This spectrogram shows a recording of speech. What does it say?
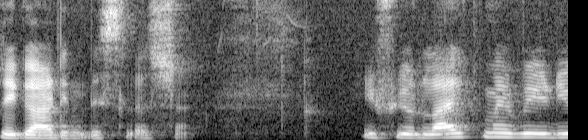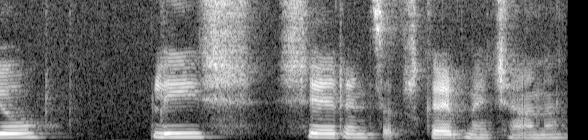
regarding this lesson if you like my video please share and subscribe my channel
